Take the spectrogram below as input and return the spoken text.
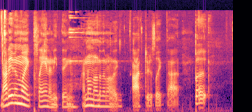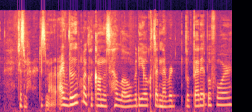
not even like playing anything. I know none of them are like actors like that, but it doesn't matter. It doesn't matter. I really want to click on this hello video because I'd never looked at it before.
